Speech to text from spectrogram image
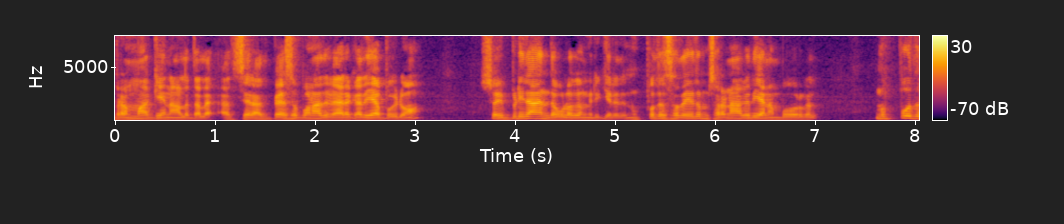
பிரம்மாக்கே நாலு தலை. அது சரி அது பேச போனால் அது வேறு கதையாக போயிடும். ஸோ இப்படி தான் இந்த உலகம் இருக்கிறது. முப்பது சதவீதம் சரணாகதியாக நம்புவர்கள் முப்பது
